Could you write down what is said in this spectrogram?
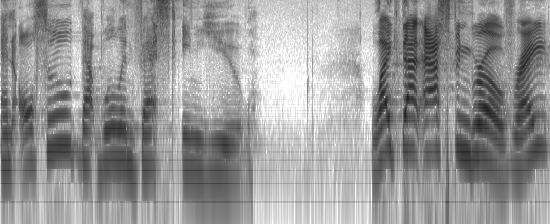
and also that will invest in you. Like that aspen grove, right?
